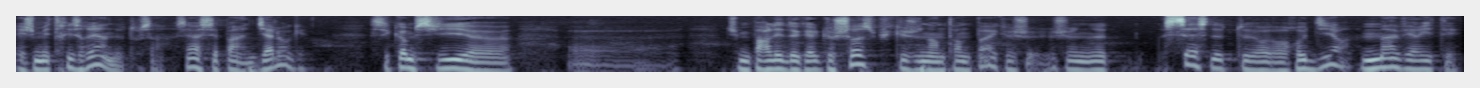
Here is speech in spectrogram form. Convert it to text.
Et je maîtrise rien de tout ça. C'est pas un dialogue. C'est comme si euh, euh, tu me parlais de quelque chose puis que je n'entende pas et que je, je ne cesse de te redire ma vérité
